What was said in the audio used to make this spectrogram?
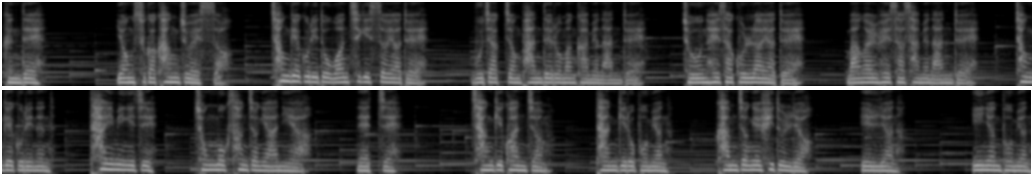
근데 영수가 강조했어. 청개구리도 원칙 있어야 돼. 무작정 반대로만 가면 안 돼. 좋은 회사 골라야 돼. 망할 회사 사면 안 돼. 청개구리는 타이밍이지 종목 선정이 아니야. 넷째, 장기 관점. 단기로 보면 감정에 휘둘려. 1년, 2년 보면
